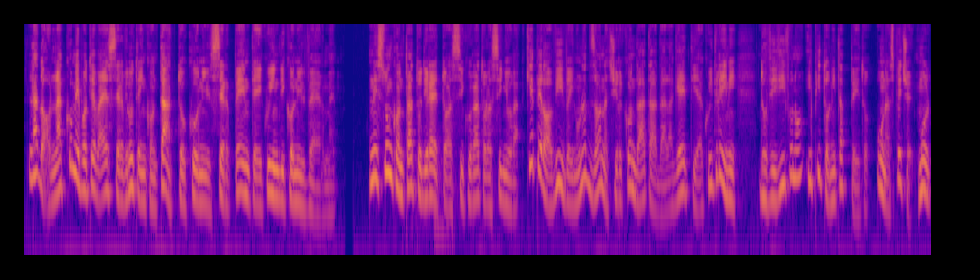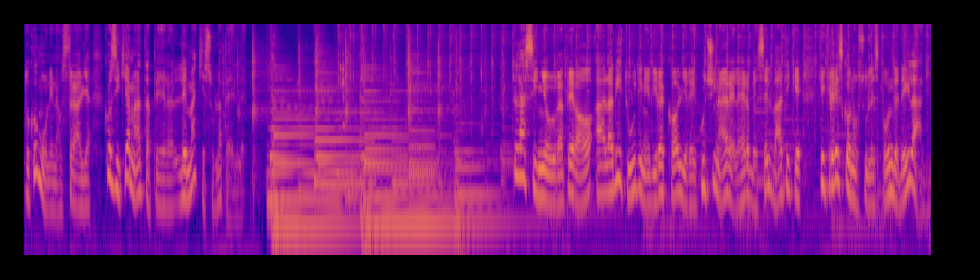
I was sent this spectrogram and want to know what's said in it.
La donna come poteva essere venuta in contatto con il serpente e quindi con il verme? Nessun contatto diretto ha assicurato la signora, che però vive in una zona circondata da laghetti e acquitrini, dove vivono i pitoni tappeto, una specie molto comune in Australia, così chiamata per le macchie sulla pelle. La signora però ha l'abitudine di raccogliere e cucinare le erbe selvatiche che crescono sulle sponde dei laghi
